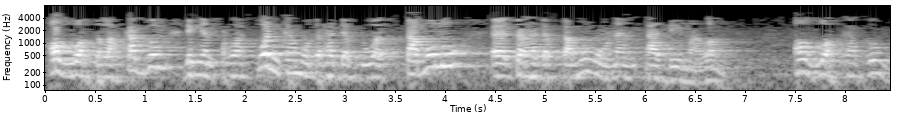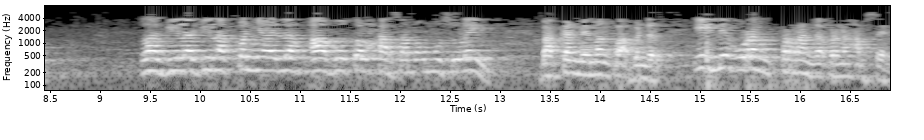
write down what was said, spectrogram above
Allah telah kagum dengan perlakuan kamu terhadap dua tamumu eh, terhadap tamumu nan tadi malam. Allah kagum. Lagi-lagi lakonnya adalah Abu Talha sama Ummu Sulaim. Bahkan memang Pak benar. Ini orang perang nggak pernah absen.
